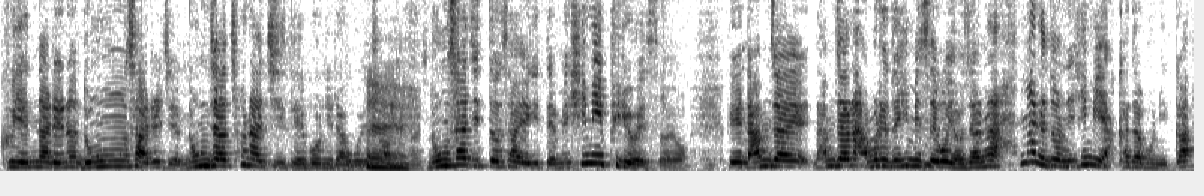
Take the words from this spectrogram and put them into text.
그 옛날에는 농사를 지어, 농자 천하지 대본이라고 해서 네. 농사 짓던 사회이기 때문에 힘이 필요했어요. 그게 남자의, 남자는 아무래도 힘이 세고 여자는 해도 힘이 약하다 보니까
